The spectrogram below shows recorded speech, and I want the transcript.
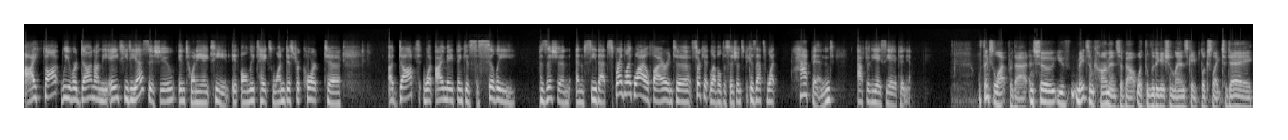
I thought we were done on the ATDS issue in 2018. It only takes one district court to adopt what I may think is a silly position and see that spread like wildfire into circuit level decisions because that's what happened after the ACA opinion. Well, thanks a lot for that. And so you've made some comments about what the litigation landscape looks like today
